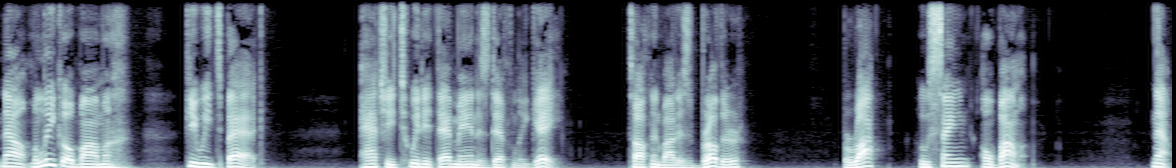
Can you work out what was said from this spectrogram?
Now, Malik Obama, a few weeks back, actually tweeted that man is definitely gay, talking about his brother, Barack Hussein Obama. Now,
